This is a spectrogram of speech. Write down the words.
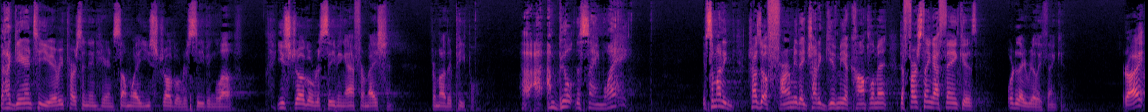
But I guarantee you, every person in here, in some way, you struggle receiving love. You struggle receiving affirmation from other people. I, am built the same way. If somebody tries to affirm me, they try to give me a compliment, the first thing I think is, what are they really thinking? Right?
